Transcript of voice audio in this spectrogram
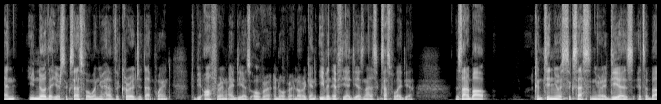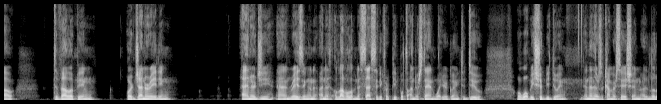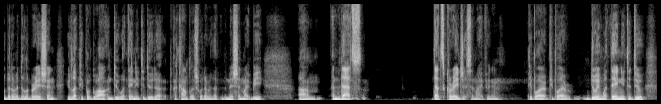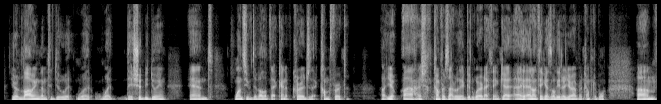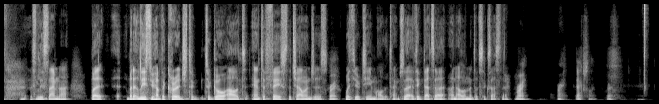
and you know that you're successful when you have the courage at that point to be offering ideas over and over and over again, even if the idea is not a successful idea. It's not about continuous success in your ideas. It's about developing or generating energy and raising an, an, a level of necessity for people to understand what you're going to do or what we should be doing. And then there's a conversation, a little bit of a deliberation. You let people go out and do what they need to do to accomplish whatever the, the mission might be. Um, and that's that's courageous in my opinion. People are people are doing what they need to do. You're allowing them to do it, what what they should be doing, and once you've developed that kind of courage, that comfort, uh, you uh, comfort is not really a good word. I think I, I, I don't think as a leader you're ever comfortable. Um, at least I'm not. But but at least you have the courage to to go out and to face the challenges Right. with your team all the time. So I think that's a an element of success there. Right. Right. Excellent. Right.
